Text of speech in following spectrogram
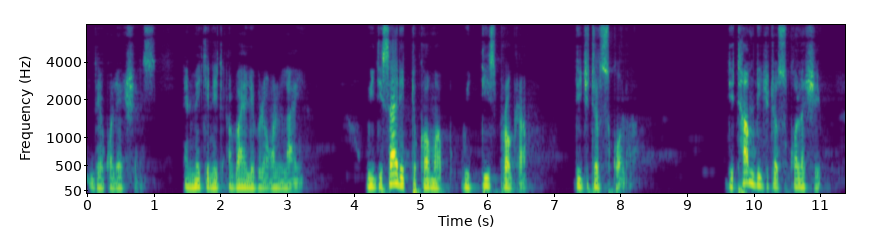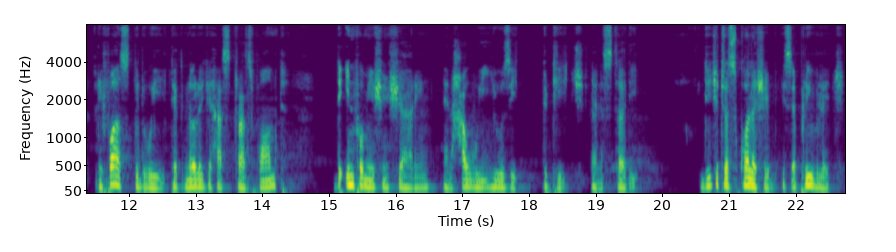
their collections and making it available online. We decided to come up with this program, Digital Scholar. The term digital scholarship refers to the way technology has transformed the information sharing and how we use it to teach and study. Digital scholarship is a privilege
